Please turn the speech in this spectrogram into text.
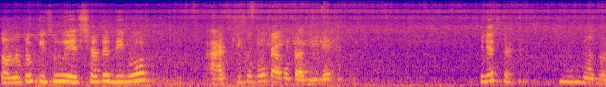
টমেটো কিছু এর সাথে দিব আর কিছু গোটা গোটা দিব। ঠিক আছে? মজা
